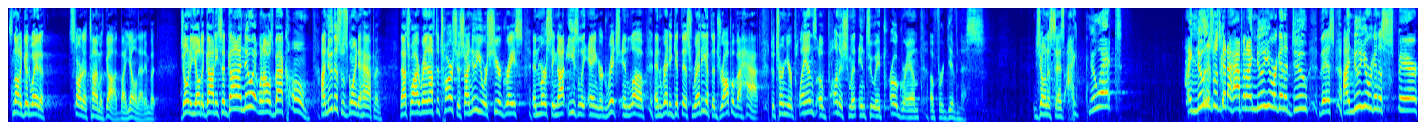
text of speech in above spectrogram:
It's not a good way to start a time with God by yelling at him, but Jonah yelled at God. He said, God, I knew it when I was back home. I knew this was going to happen. That's why I ran off to Tarshish. I knew you were sheer grace and mercy, not easily angered, rich in love, and ready, get this, ready at the drop of a hat to turn your plans of punishment into a program of forgiveness. Jonah says, I knew it. I knew this was going to happen. I knew you were going to do this. I knew you were going to spare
